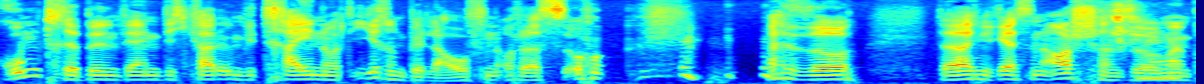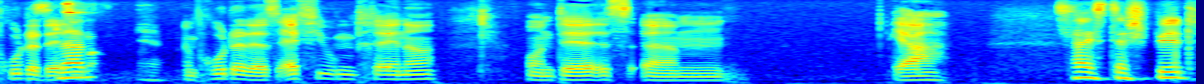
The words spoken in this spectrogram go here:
rumtribbeln, während dich gerade irgendwie drei Nordiren belaufen oder so. Also, da dachte ich mir gestern auch schon so. Mein Bruder, der ist, mein Bruder, der ist F-Jugendtrainer und der ist, ähm, ja, Das heißt, der spielt,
